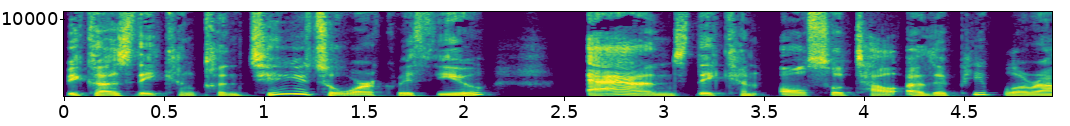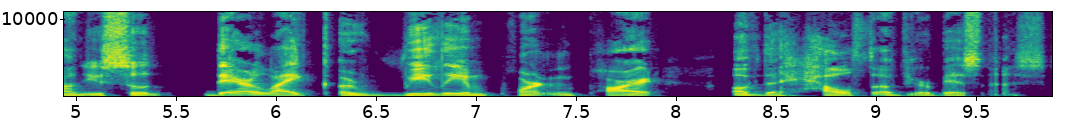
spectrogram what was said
because they can continue to work with you and they can also tell other people around you. So they're like a really important part of the health of your business,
